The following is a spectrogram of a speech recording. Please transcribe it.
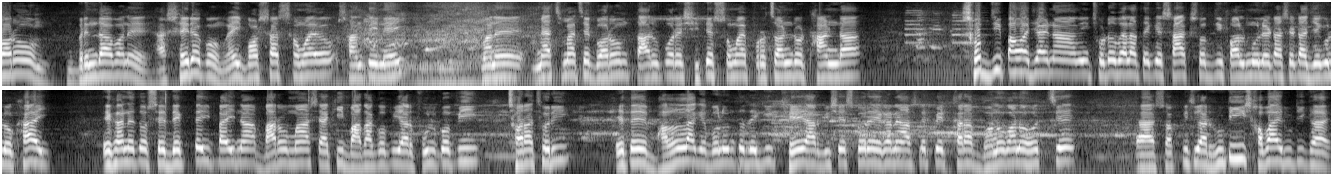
গরম বৃন্দাবনে আর সেই রকম এই বর্ষার সময়ও শান্তি নেই। মানে ম্যাচ ম্যাচে গরম তার উপরে শীতের সময় প্রচণ্ড ঠান্ডা। সবজি পাওয়া যায় না আমি ছোটোবেলা থেকে শাক সবজি ফলমূল এটা সেটা যেগুলো খাই। এখানে তো সে দেখতেই পাই না বারো মাস একই বাঁধাকপি আর ফুলকপি ছড়াছড়ি। এতে ভালো লাগে বলুন তো দেখি খেয়ে আর বিশেষ করে এখানে আসলে পেট খারাপ ঘন ঘন হচ্ছে সব কিছু আর রুটি সবাই রুটি খায়।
